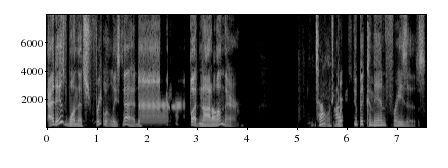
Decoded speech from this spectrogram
that is one that's frequently said, but not on there. Top five stupid command phrases.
